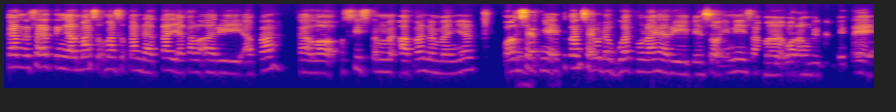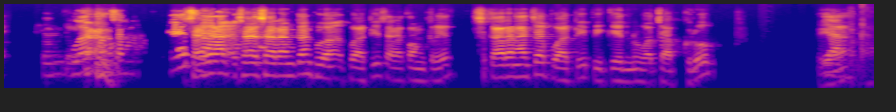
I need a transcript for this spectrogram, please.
kan saya tinggal masuk masukkan data ya kalau hari apa kalau sistem apa namanya konsepnya itu kan saya udah buat mulai hari besok ini sama orang BPPT buat konsep saya saya sarankan Bu, Bu Adi secara konkret sekarang aja Bu Adi bikin WhatsApp grup ya, ya.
